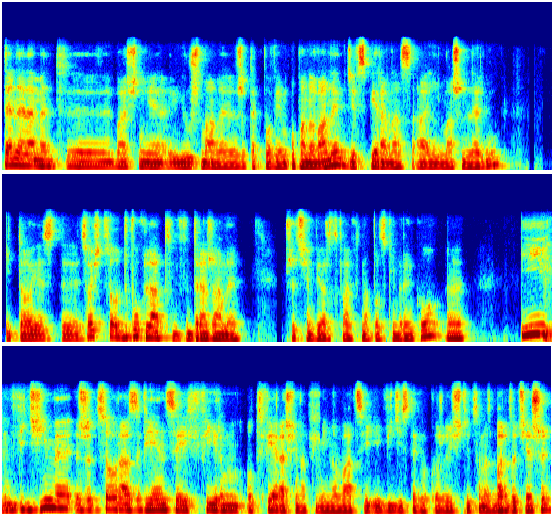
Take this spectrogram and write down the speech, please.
ten element e, właśnie już mamy, że tak powiem, opanowany, gdzie wspiera nas AI Machine Learning. I to jest coś, co od dwóch lat wdrażamy przedsiębiorstwach na polskim rynku. I widzimy, że coraz więcej firm otwiera się na tę innowację i widzi z tego korzyści, co nas bardzo cieszy,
